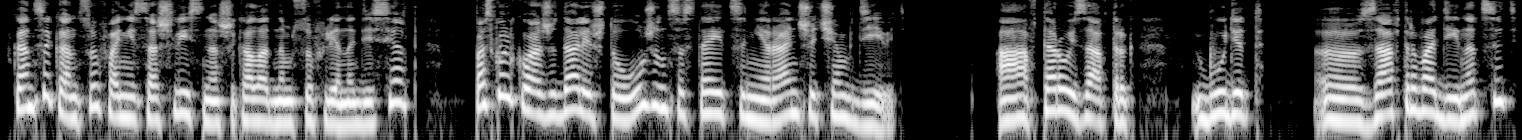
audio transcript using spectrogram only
В конце концов они сошлись на шоколадном суфле на десерт, поскольку ожидали, что ужин состоится не раньше, чем в девять. А второй завтрак будет э, завтра в одиннадцать.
